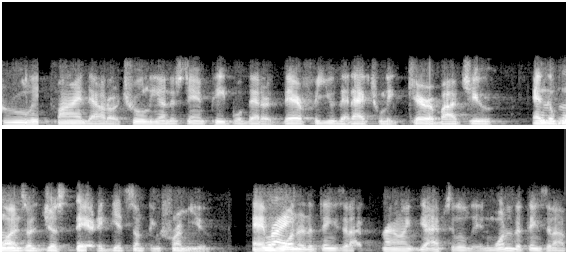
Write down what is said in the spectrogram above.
truly find out or truly understand people that are there for you that actually care about you and Mhm. the ones are just there to get something from you. And right. one of the things that I find, yeah, absolutely. And one of the things that I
